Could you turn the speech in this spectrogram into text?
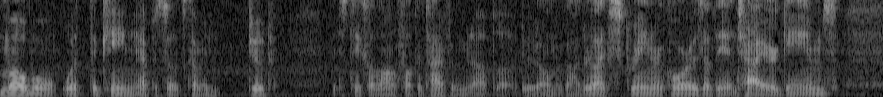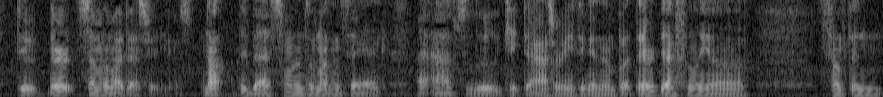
mobile with the King episodes coming. Dude, it just takes a long fucking time for them to upload, dude. Oh my god. They're like screen records of the entire games. Dude, they're some of my best videos. Not the best ones. I'm not gonna say like I absolutely kicked ass or anything in them, but they're definitely uh something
